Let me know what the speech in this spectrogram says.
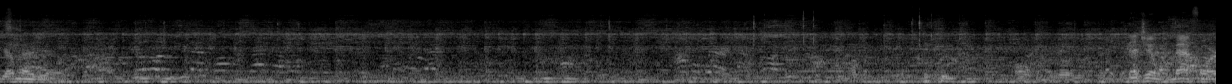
Yeah, yeah. That jam went that far.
